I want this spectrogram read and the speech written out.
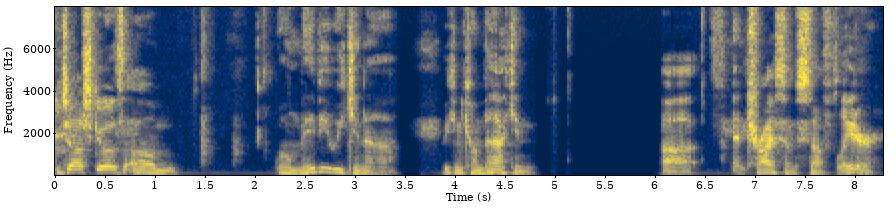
Josh goes, um, well, maybe we can, uh, we can come back and, uh, and try some stuff later.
